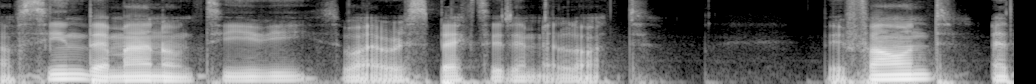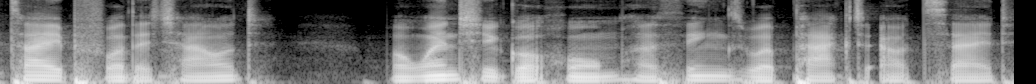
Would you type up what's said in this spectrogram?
I've seen the man on TV, so I respected him a lot. They found a type for the child, but when she got home, her things were packed outside,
